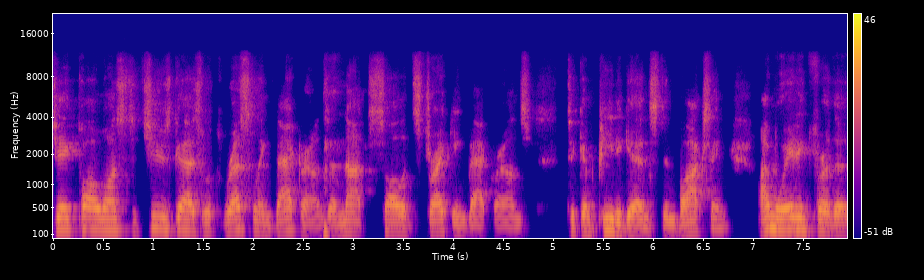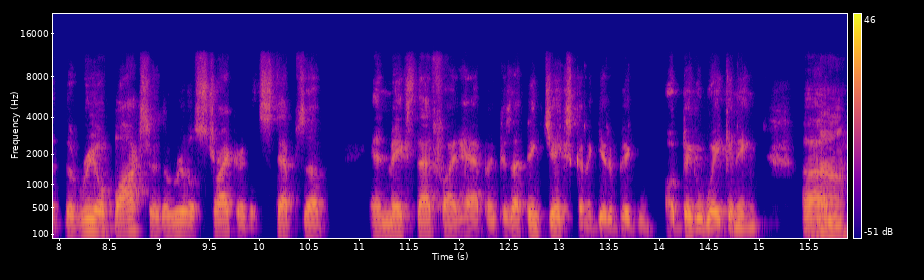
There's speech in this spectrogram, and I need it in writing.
Jake Paul wants to choose guys with wrestling backgrounds and not solid striking backgrounds to compete against in boxing. I'm waiting for the the real boxer, the real striker that steps up and makes that fight happen because I think Jake's going to get a big a big awakening. Um.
